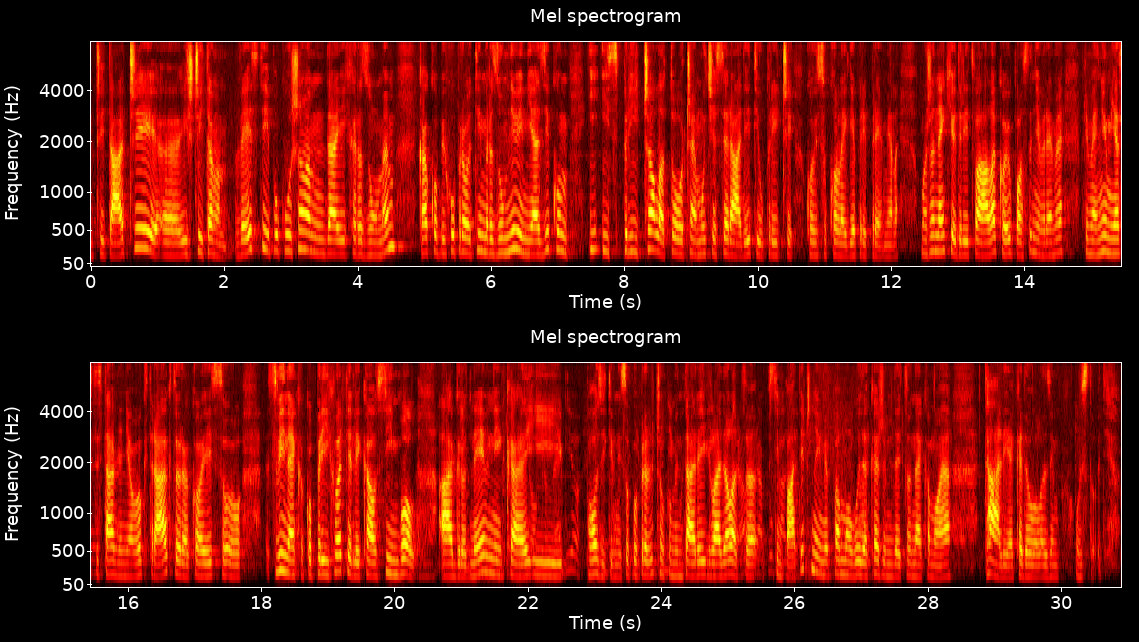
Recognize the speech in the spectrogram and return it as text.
čitači e, iščitavam vesti i pokušavam da ih razumem kako bih upravo tim razumljivim jezikom i ispričala to o čemu će se raditi u priči koju su kolege pripremile. Možda neki od rituala koji u poslednje vreme primenjujem jeste stavljanje ovog traktora koji su svi nekako prihvatili kao simbol agrodnevnika i pozitivni su poprilično komentare i gledalaca simpatično ime, pa mogu da kažem da je to neka moja talija kada ulazim u studiju.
